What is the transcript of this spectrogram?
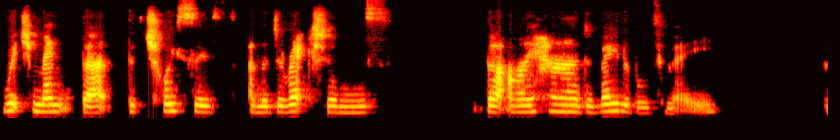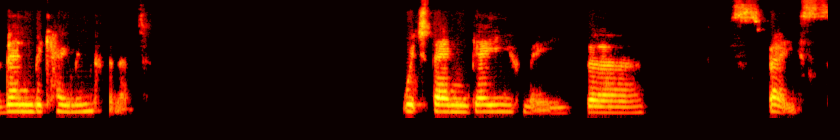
which meant that the choices and the directions that I had available to me then became infinite which then gave me the space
